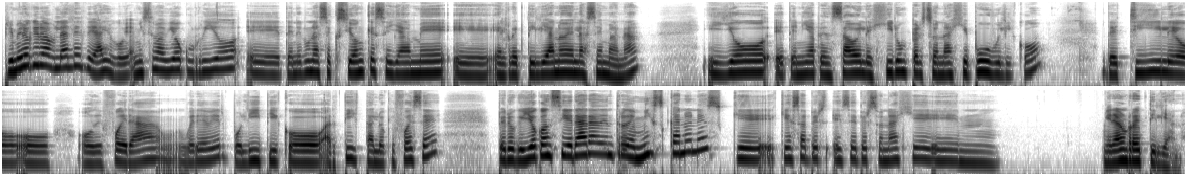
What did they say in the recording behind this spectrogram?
Primero quiero hablarles de algo. A mí se me había ocurrido eh, tener una sección que se llame eh, El reptiliano de la semana. Y yo eh, tenía pensado elegir un personaje público de Chile o de fuera, whatever, político, artista, lo que fuese, pero que yo considerara dentro de mis cánones que, que ese personaje em, era un reptiliano.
